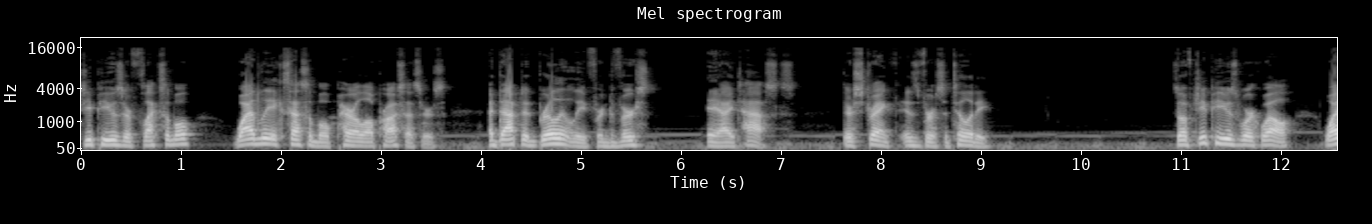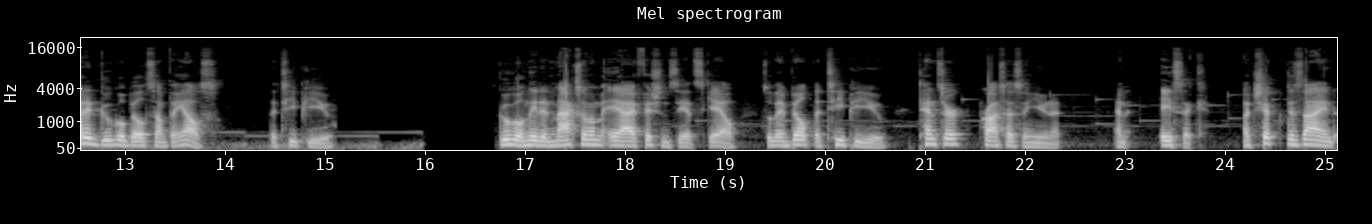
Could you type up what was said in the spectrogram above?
GPUs are flexible, widely accessible parallel processors, adapted brilliantly for diverse AI tasks. Their strength is versatility. So if GPUs work well, why did Google build something else? The TPU. Google needed maximum AI efficiency at scale, so they built the TPU, Tensor Processing Unit, an ASIC, a chip designed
